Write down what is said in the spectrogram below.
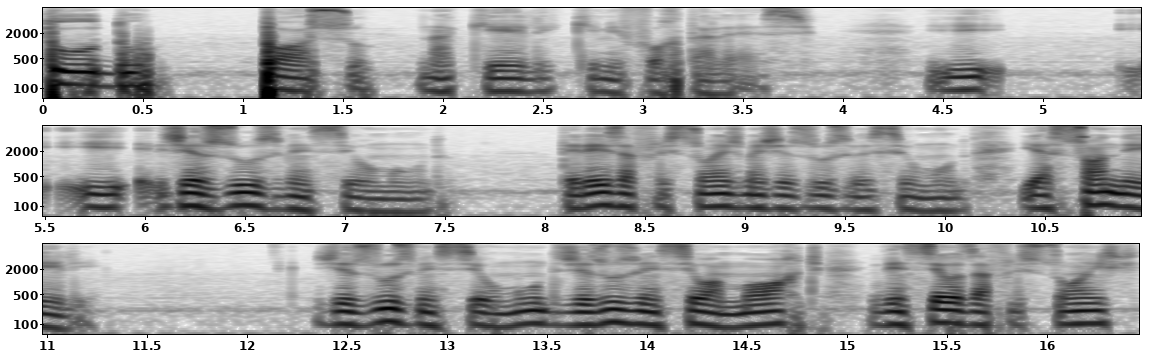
Tudo posso naquele que me fortalece. E, e, e Jesus venceu o mundo. Tereis aflições, mas Jesus venceu o mundo. E é só nele. Jesus venceu o mundo, Jesus venceu a morte, venceu as aflições.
